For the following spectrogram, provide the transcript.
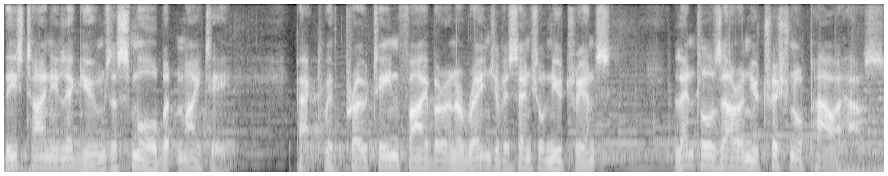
These tiny legumes are small but mighty. Packed with protein, fiber, and a range of essential nutrients, lentils are a nutritional powerhouse.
